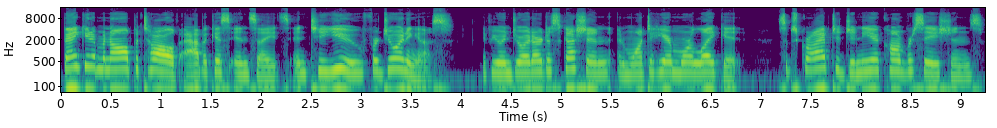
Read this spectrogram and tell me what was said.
Thank you to Manal Patel of Abacus Insights and to you for joining us. If you enjoyed our discussion and want to hear more like it, subscribe to Geneia Conversations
